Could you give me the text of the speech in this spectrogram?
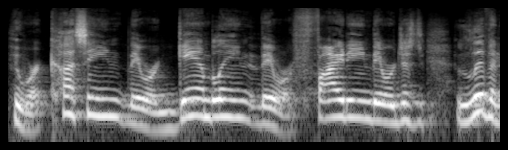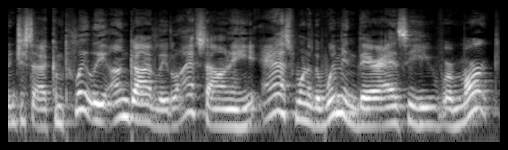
who were cussing, they were gambling, they were fighting, they were just living just a completely ungodly lifestyle. And he asked one of the women there as he remarked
